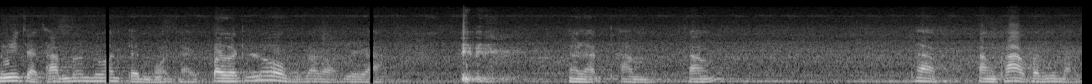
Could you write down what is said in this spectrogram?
มีแต่ทำล้วนๆเต็มหัวใจ เปิดโลกตลอดเวลานั่นแหละทำทางภาคทางภาคปฏิบัติ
